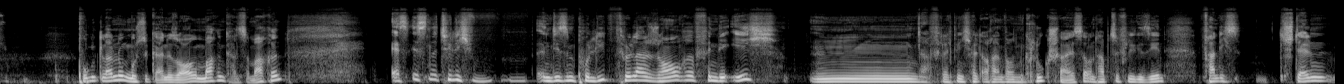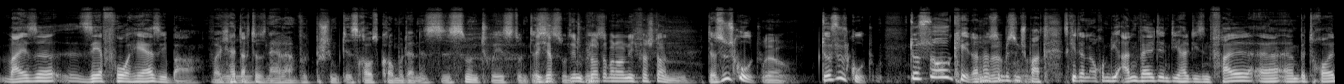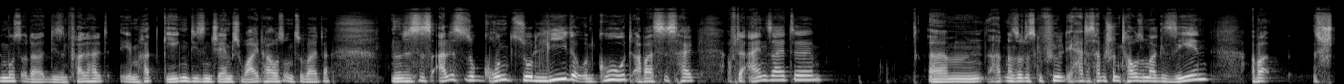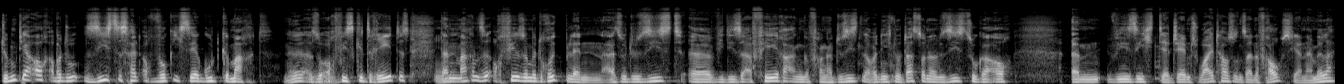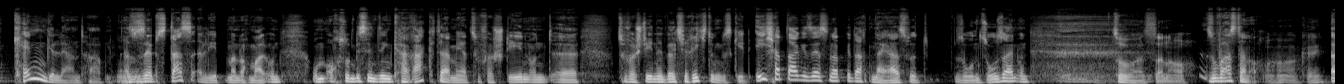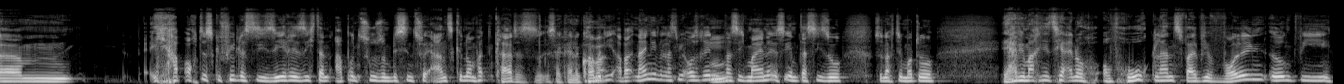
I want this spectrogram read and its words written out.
Punktlandung, musst du keine Sorgen machen, kannst du machen. Es ist natürlich in diesem Polit-Thriller-Genre, finde ich, mh, ja, vielleicht bin ich halt auch einfach ein Klugscheißer und habe zu viel gesehen, fand ich stellenweise sehr vorhersehbar. Weil ich halt dachte, naja, dann wird bestimmt das rauskommen und dann ist es so ein Twist und das Ich ist habe so ein den Twist. Plot aber noch nicht verstanden. Das ist gut. Ja. Das ist gut. Das ist okay, dann hast du ein bisschen Spaß. Es geht dann auch um die Anwältin, die halt diesen Fall äh, äh, betreuen muss oder diesen Fall halt eben hat gegen diesen James Whitehouse und so weiter. Und es ist alles so grundsolide und gut, aber es ist halt auf der einen Seite ähm, hat man so das Gefühl, ja, das habe ich schon tausendmal gesehen, aber es stimmt ja auch, aber du siehst es halt auch wirklich sehr gut gemacht. Ne? Also auch wie es gedreht ist. Dann machen sie auch viel so mit Rückblenden. Also du siehst, äh, wie diese Affäre angefangen hat. Du siehst aber nicht nur das, sondern du siehst sogar auch, ähm, wie sich der James Whitehouse und seine Frau Sienna Miller kennengelernt haben. Also selbst das erlebt man nochmal. Und um auch so ein bisschen den Charakter mehr zu verstehen und äh, zu verstehen, in welche Richtung das geht. Ich habe da gesessen und habe gedacht, naja, es wird so und so sein. Und So war es dann auch. so war es dann auch. Aha, okay. Ähm, ich habe auch das Gefühl, dass die Serie sich dann ab und zu so ein bisschen zu ernst genommen hat. Klar, das ist ja keine Comedy, aber, nein, nee, lass mich ausreden. Was ich meine, ist eben, dass sie so, so nach dem Motto, ja, wir machen jetzt hier eine auf Hochglanz, weil wir wollen irgendwie.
